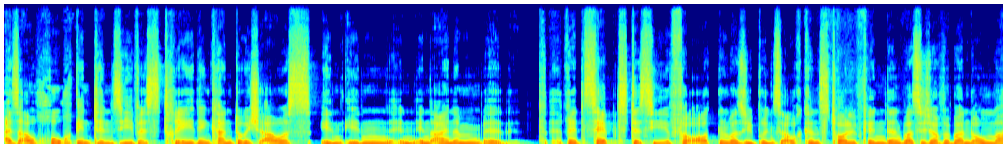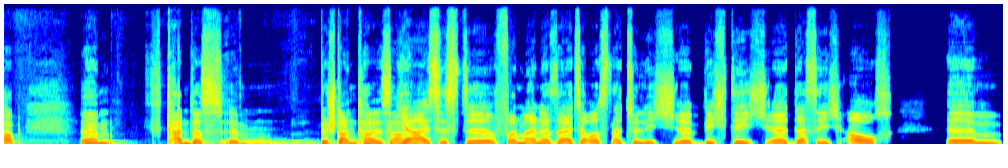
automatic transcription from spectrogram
also auch hochintensives Training kann durchaus in, in, in, in einem äh, Rezept, das Sie verorten, was ich übrigens auch ganz toll finde und was ich auch übernommen habe, ähm, kann das ähm, Bestandteil sein. Ja, es ist äh, von meiner Seite aus natürlich äh, wichtig, äh, dass ich auch ähm,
